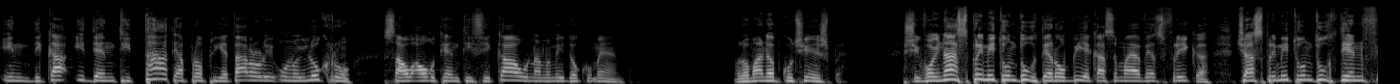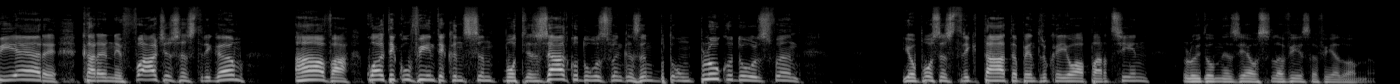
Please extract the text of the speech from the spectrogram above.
indica identitatea proprietarului unui lucru sau autentifica un anumit document. Romani 8 cu 15. Și voi n-ați primit un duh de robie ca să mai aveți frică, ci ați primit un duh de înfiere care ne face să strigăm Ava. Cu alte cuvinte, când sunt botezat cu Duhul Sfânt, când sunt umplut cu Duhul Sfânt, eu pot să strig Tată pentru că eu aparțin lui Dumnezeu, slăvit să fie Domnul.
